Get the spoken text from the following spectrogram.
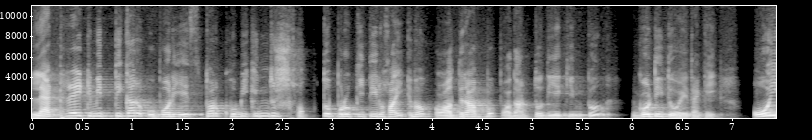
ল্যাটেরাইট মৃত্তিকার উপরি স্তর খুবই কিন্তু শক্ত প্রকৃতির হয় এবং অদ্রাব্য পদার্থ দিয়ে কিন্তু গঠিত হয়ে থাকে। ওই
